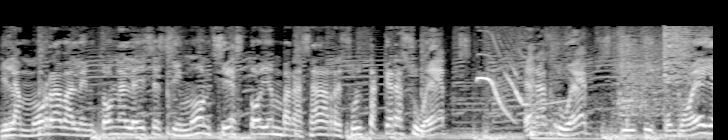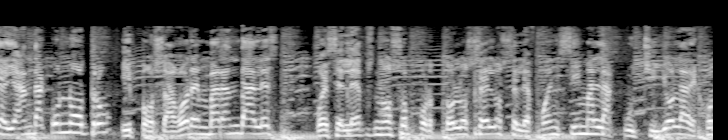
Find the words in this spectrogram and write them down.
Y la morra valentona le dice, Simón, si estoy embarazada, resulta que era su ex. Era su ex. Y, y como ella ya anda con otro, y pues ahora en barandales, pues el ex no soportó los celos, se le fue encima, la cuchilló, la dejó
